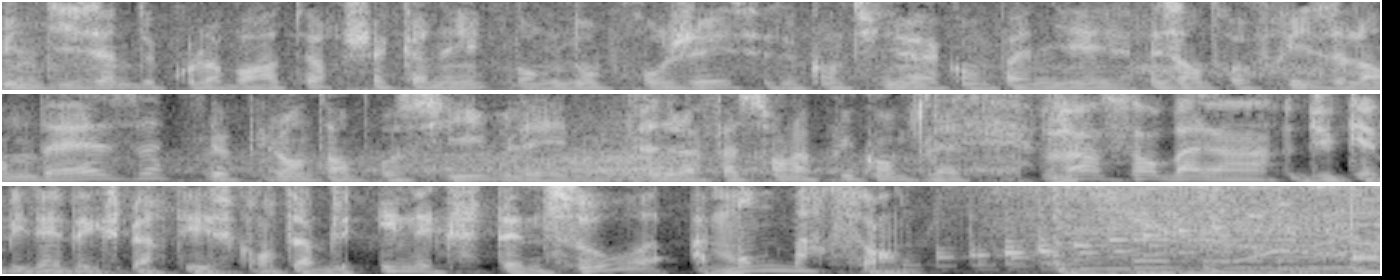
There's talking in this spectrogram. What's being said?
une dizaine de collaborateurs chaque année. Donc nos projets c'est de continuer à accompagner les entreprises landaises le plus longtemps possible et de la façon la plus complète. Vincent Balin du cabinet d'expertise comptable Inextenso à Mont-de-Marsan. À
